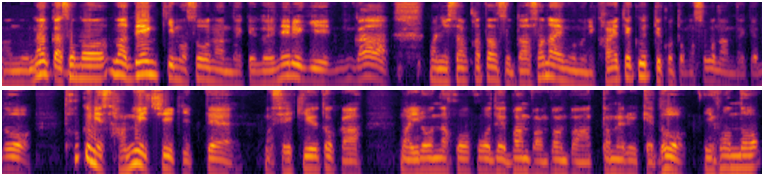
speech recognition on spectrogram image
あの、なんかその、まあ電気もそうなんだけど、エネルギーが、まあ、二酸化炭素を出さないものに変えていくっていうこともそうなんだけど、特に寒い地域って、まあ、石油とか、まあいろんな方法でバンバンバンバン温めるけど、日本の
